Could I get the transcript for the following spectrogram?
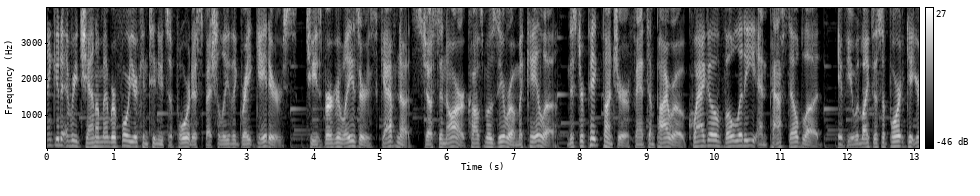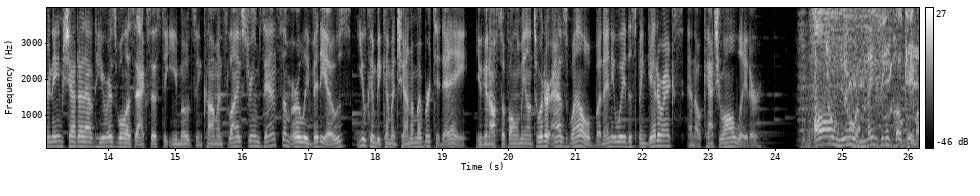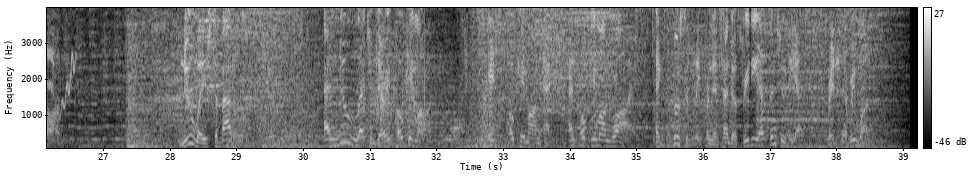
Thank you to every channel member for your continued support, especially the Great Gators, Cheeseburger Lasers, Gavnuts, Justin R, Cosmo Zero, Michaela, Mr. Pig Puncher, Phantom Pyro, Quago, Volity, and Pastel Blood. If you would like to support, get your name shouted out here as well as access to emotes and comments, live streams, and some early videos, you can become a channel member today. You can also follow me on Twitter as well, but anyway, this has been GatorEX, and I'll catch you all later. All new amazing Pokemon. New ways to battle and new legendary Pokemon. It's Pokemon X and Pokemon Y, exclusively for Nintendo 3DS and 2DS. Rated every one.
